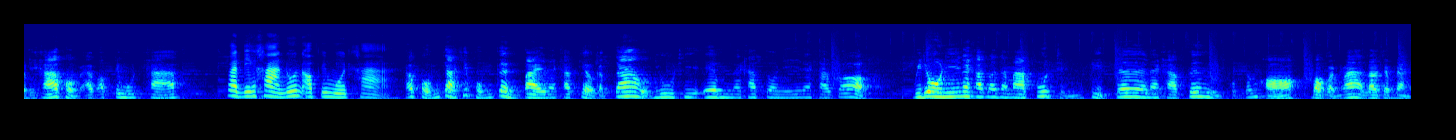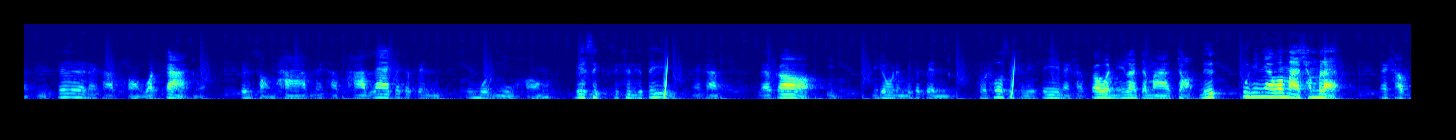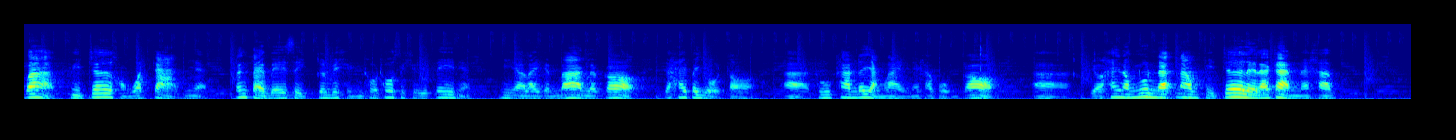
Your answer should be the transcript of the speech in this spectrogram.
วัสดีครับ ผมแอป Optimus ครับ สวัสดีค่ะ นุ่น Optimus ค่ะ ครับผมจากที่ผมเกรินไปนะครับเกี่ยวกับเจ้า UTM นะครับตัวนี้นะครับก็วิดีโอนี้นะครับเราจะมาพูดถึงฟีเจอร์นะครับ ซึ่งผมต้องขอบอกก่อนว่าเราจะแบ่งฟีเจอร์นะครับของวัดการ์ดเนี่ยเป็น 2 พาร์ทนะครับ พาร์ทแรกก็จะเป็นในหมวดหมู่ของ Basic Security นะครับ แล้วก็อีกวิดีโอหนึ่งก็จะเป็น Total Security นะครับ ก็วันนี้เราจะมาเจาะลึก พูดง่ายๆว่ามาชำแหละนะครับว่าฟีเจอร์ของวัดการ์ดเนี่ย ตั้งแต่ Basic จนไปถึง Total Security เนี่ยมีอะไรกันบ้าง แล้วก็จะให้ประโยชน์ต่ออทุกท่านได้อย่างไรนะครับผมก็เดี๋ยวให้น้องนุ่นแนะนำฟีเจอร์เลยแล้วกันนะครับ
